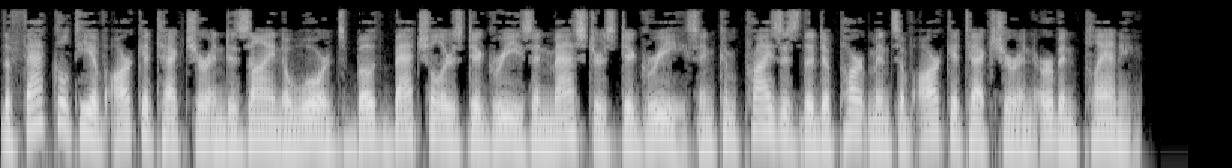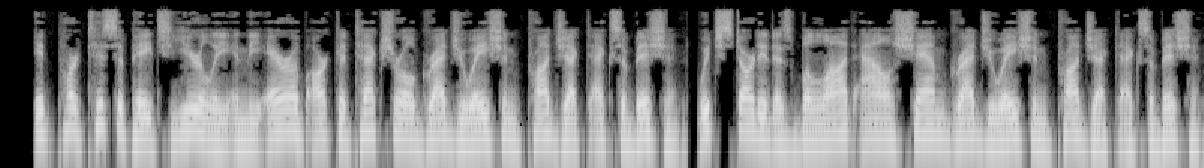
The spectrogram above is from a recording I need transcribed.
The Faculty of Architecture and Design awards both bachelor's degrees and master's degrees and comprises the departments of architecture and urban planning. It participates yearly in the Arab Architectural Graduation Project Exhibition, which started as Balad al-Sham Graduation Project Exhibition.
